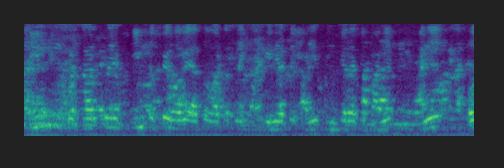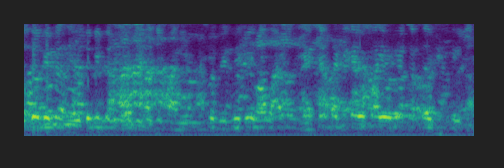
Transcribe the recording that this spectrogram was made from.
तीन प्रकारचे तीन टप्पे व्हावे असं वाटत नाही का? पिण्याचे पाणी सिंचनाचे पाणी आणि औद्योगिक औद्योगिकरणाचे पाणी. असे वेगवेगळे व्हावं. याच्यासाठी काही उपाययोजना करता येऊ शकतील का?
